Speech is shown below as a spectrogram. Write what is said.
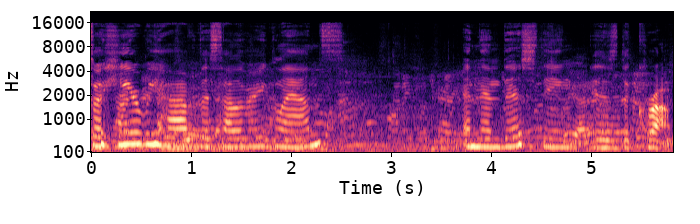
So here we have the salivary glands, and then this thing is the crop.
